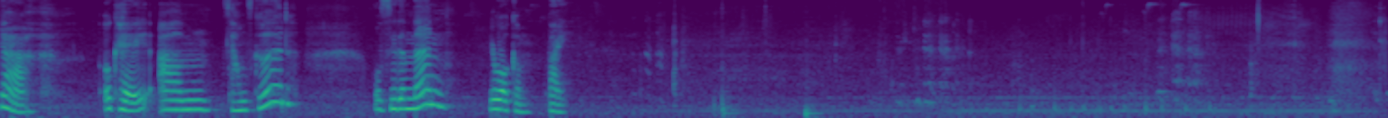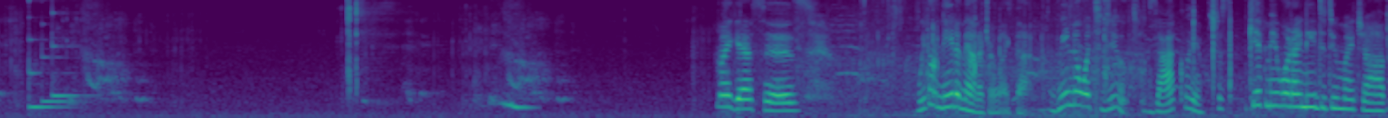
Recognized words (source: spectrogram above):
Yeah. Okay, um, sounds good. We'll see them then. You're welcome. Bye. My guess is we don't need a manager like that. We know what to do. Exactly. Just give me what I need to do my job,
